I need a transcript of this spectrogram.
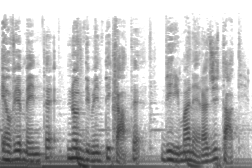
E ovviamente non dimenticate di rimanere agitati.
